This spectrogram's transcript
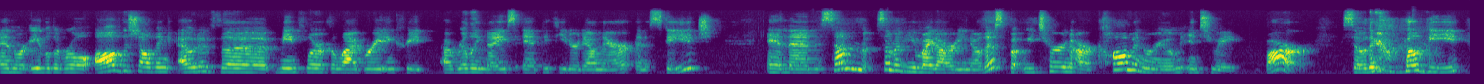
and we're able to roll all of the shelving out of the main floor of the library and create a really nice amphitheater down there and a stage. And then some some of you might already know this, but we turn our common room into a bar. So there will be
